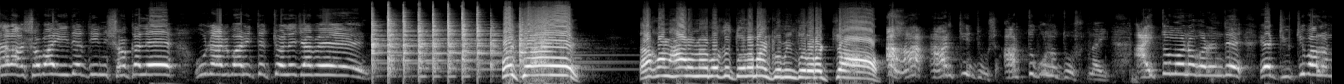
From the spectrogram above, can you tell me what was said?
তারা সবাই ঈদের দিন সকালে উনার বাড়িতে চলে হয়েছে! এখন হারনের বলতে তোরা মাই গমিন তোরা বাচ্চা আহা, আর কি দোষ আর তো কোনো দোষ নাই আই তো মনে করেন যে এ ডিউটি পালন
